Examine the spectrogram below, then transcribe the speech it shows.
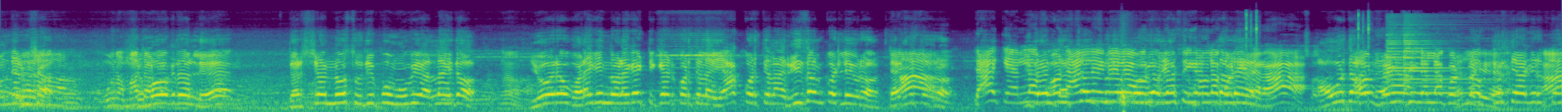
ಒಂದೇ ನಿಮಿಷ. ಶಿವಮೊಗ್ಗದಲ್ಲಿ ದರ್ಶನ್ ಸುದೀಪ್ ಮೂವಿ ಅಲ್ಲ ಇದು. ಇವರು ಇವರು ಒಳಗಿಂದೊಳಗೆ ಟಿಕೆಟ್ ಕೊಡ್ತಿಲ್ಲ. ಯಾಕೆ ಕೊಡ್ತಿಲ್ಲ? ರೀಸನ್ ಕೊಡ್ಲಿ ಇವರು. ಯಾಕೆ ಎಲ್ಲ ಅವ್ರದ್ದು ಪೂರ್ತಿ ಆಗಿರುತ್ತೆ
